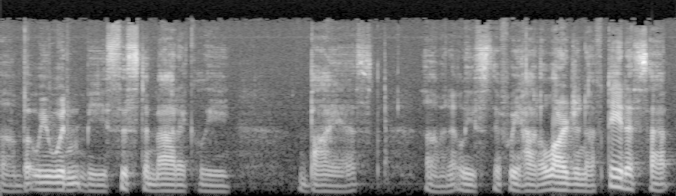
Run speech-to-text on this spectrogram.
um, but we wouldn't be systematically biased. Um, and at least if we had a large enough data set,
